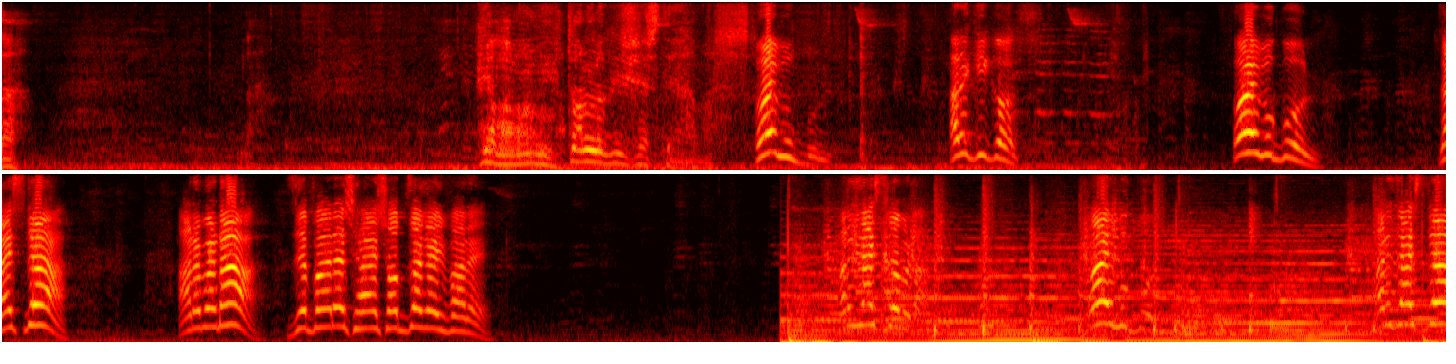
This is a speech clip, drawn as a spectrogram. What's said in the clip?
না। গেলাম আমি তোর লোকের শেষ আমার। ওই মুকবুল আরে কি কস ওই মুকবুল যাইস না? আরে বেটা যে পারে সে সব জায়গায় পারে আরে যাইস না বেটা। ওই মুকবুল আরে যাইস না।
